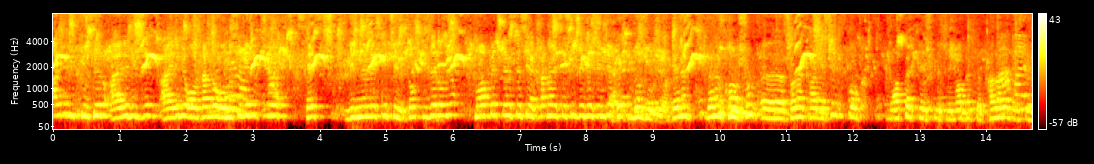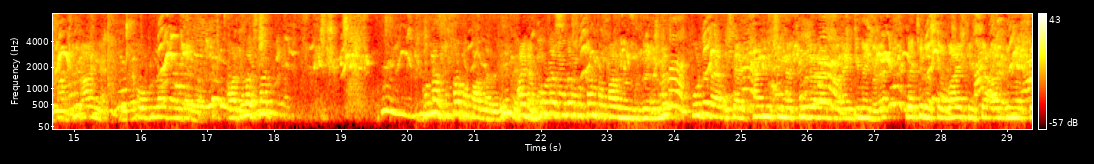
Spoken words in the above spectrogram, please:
ayrı bir kültür, ayrı bir zevk, ayrı bir ortamda olması gerekiyor. Ses dinlemesi için çok güzel oluyor. Muhabbetlerin sesiyle kanarya sesi birleşince bozuluyor. Benim benim komşum e, Soner kardeşim o muhabbet besliyorsun, muhabbet kanarya besliyorsun. Aynen. Ee, o bunlar benzerler. Arkadaşlar bunlar sultan papağanları değil mi? Aynen burası da Sultan Papağanımızın bölümü. Burada da işte kendi içinde türlere göre, rengine göre Latinası, White'isi, Albinosu,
